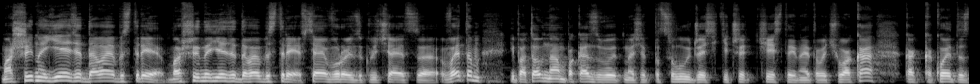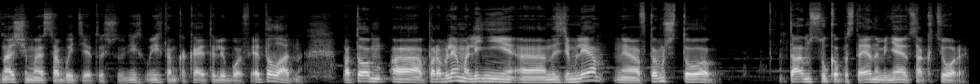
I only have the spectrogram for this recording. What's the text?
Машина едет, давай быстрее. Машина едет, давай быстрее. Вся его роль заключается в этом. И потом нам показывают, значит, поцелуй Джессики Честейна этого чувака как какое-то значимое событие. То есть у них, у них там какая-то любовь. Это ладно. Потом э, проблема линии э, на Земле э, в том, что там, сука, постоянно меняются актеры.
